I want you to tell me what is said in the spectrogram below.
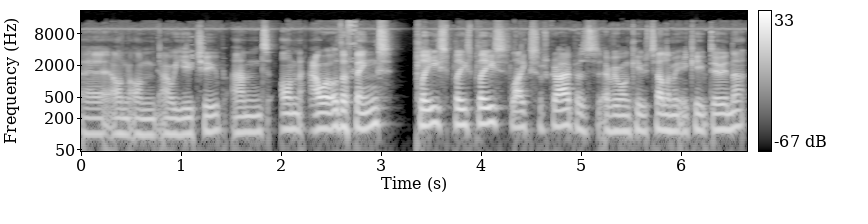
uh, on on our YouTube and on our other things. Please, please, please like, subscribe, as everyone keeps telling me to keep doing that.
